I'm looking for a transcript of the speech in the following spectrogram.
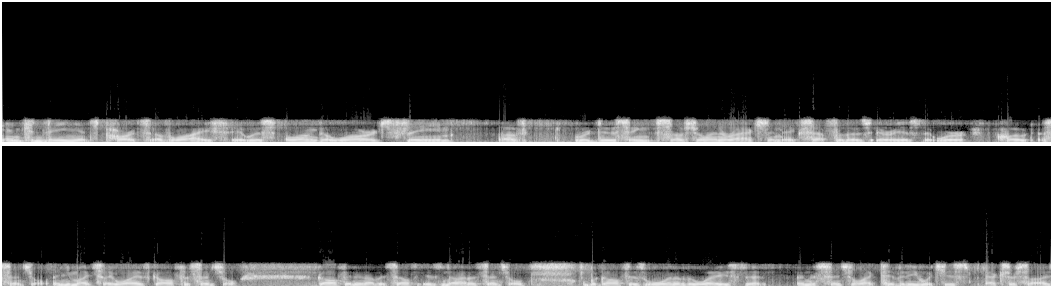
inconvenience parts of life. It was along the large theme of reducing social interaction except for those areas that were quote essential. And you might say, why is golf essential? Golf in and of itself is not essential, but golf is one of the ways that an essential activity, which is exercise,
